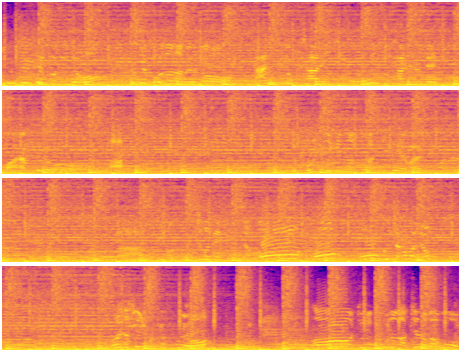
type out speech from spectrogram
우선 실패했거든요. 크게 벗어나면서 안쪽 자리 지금 오른쪽 자리를 내주고 말았고요. 아. 이제 볼티긴 선수가 기대해봐야지. 선수가 한번 쳐내줍니다. 어, 어, 어, 그 잠깐만요. 어, 일단 손이 바뀌었고요. 어, 뒤에 누구도 앞질러 가고,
